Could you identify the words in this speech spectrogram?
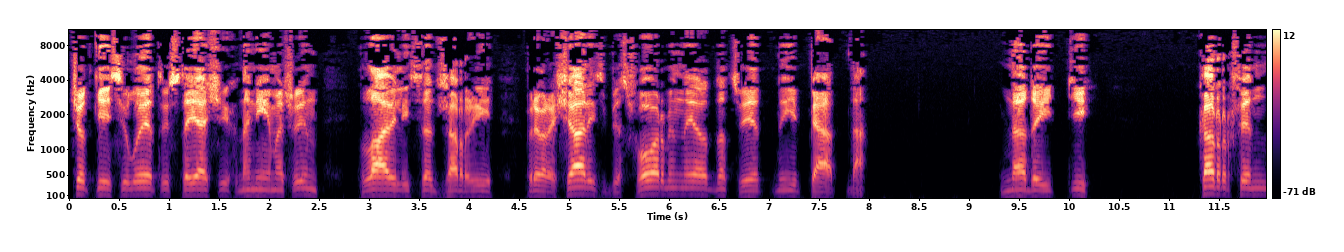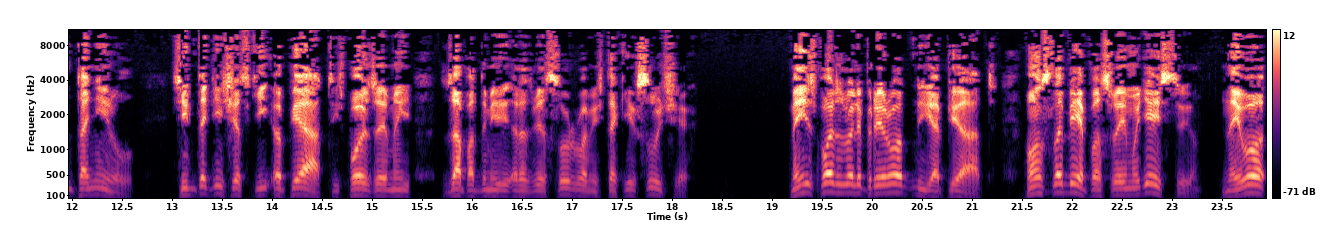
четкие силуэты стоящих на ней машин плавились от жары, превращались в бесформенные одноцветные пятна. Надо идти. Карфентанил синтетический опиат, используемый западными разведслужбами в таких случаях. Мы использовали природный опиат. Он слабее по своему действию, но его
